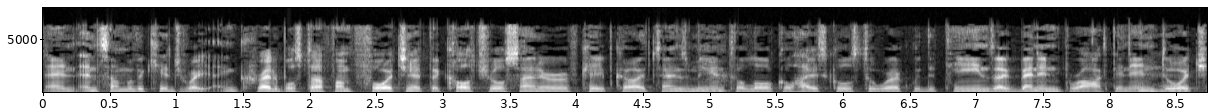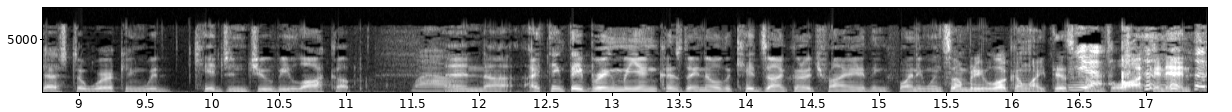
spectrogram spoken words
And and some of the kids write incredible stuff. I'm fortunate the Cultural Center of Cape Cod sends me into local high schools to work with the teens. I've been in Brockton and Mm-hmm. Dorchester working with kids in juvie lockup. Wow. And uh, I think they bring me in because they know the kids aren't going to try anything funny when somebody looking like this Yeah. comes walking in.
